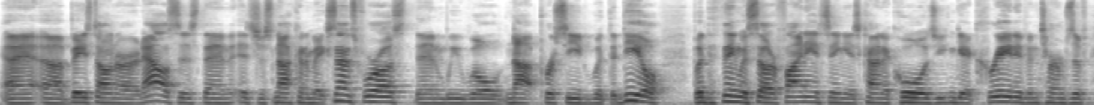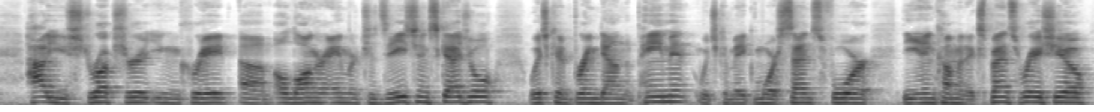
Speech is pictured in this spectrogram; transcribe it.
uh, uh, based on our analysis, then it's just not going to make sense for us. Then we will not proceed with the deal. But the thing with seller financing is kind of cool is you can get creative in terms of how you structure it. You can create um, a longer amortization schedule, which could bring down the payment, which can make more sense for the income and expense ratio.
